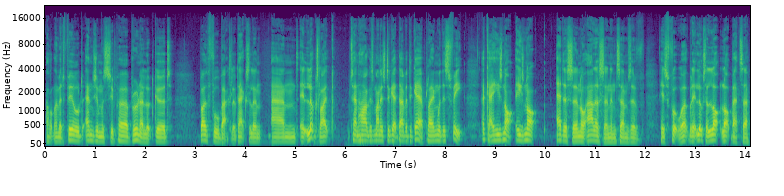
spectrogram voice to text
I thought the midfield engine was superb. Bruno looked good. Both fullbacks looked excellent, and it looks like Ten Hag has managed to get David de Gea playing with his feet. Okay, he's not he's not Ederson or Alisson in terms of his footwork, but it looks a lot lot better.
